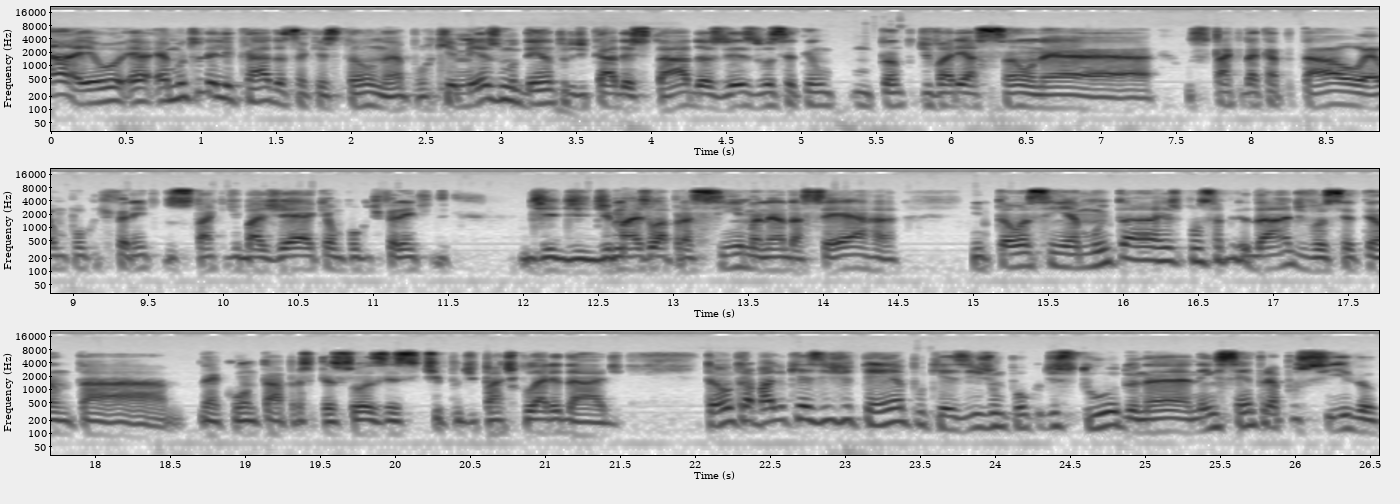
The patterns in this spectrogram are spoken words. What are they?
Ah, eu, é, é, muito delicado essa questão, né? Porque mesmo dentro de cada estado, às vezes você tem um, um, tanto de variação, né? O sotaque da capital é um pouco diferente do sotaque de Bagé, que é um pouco diferente de, de, de, de mais lá para cima, né, da serra. Então, assim, é muita responsabilidade você tentar né, contar para as pessoas esse tipo de particularidade. Então, é um trabalho que exige tempo, que exige um pouco de estudo, né? Nem sempre é possível.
